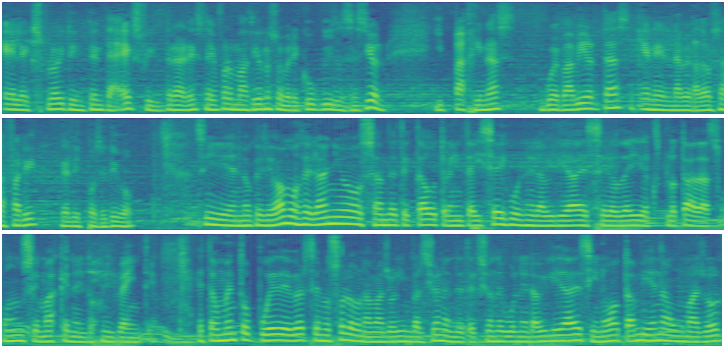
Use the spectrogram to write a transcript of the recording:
el exploit intenta exfiltrar esta información sobre cookies de sesión y páginas web abiertas en el navegador Safari del dispositivo. Sí, en lo que llevamos del año se han detectado 36 vulnerabilidades 0 day explotadas, 11 más que en el 2020. Este aumento puede verse no solo a una mayor inversión en detección de vulnerabilidades, sino también a un mayor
